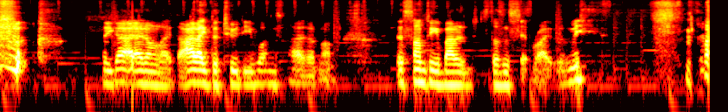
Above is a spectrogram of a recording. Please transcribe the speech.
like, I, I don't like that. I like the 2D ones. I don't know. There's something about it that just doesn't sit right with me.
